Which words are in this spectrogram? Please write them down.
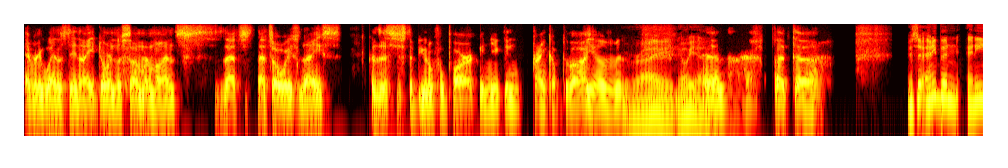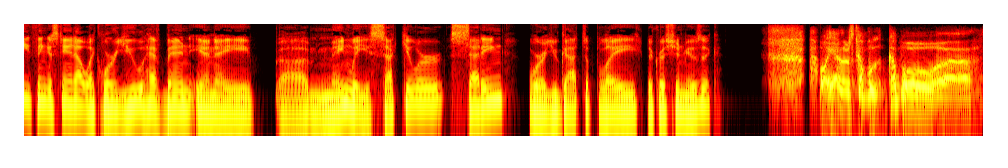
every Wednesday night during the summer months. That's that's always nice because it's just a beautiful park and you can crank up the volume. And, right. Oh yeah. And but uh, is there any been anything to stand out like where you have been in a uh, mainly secular setting where you got to play the Christian music? Oh yeah, there's a couple couple uh,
